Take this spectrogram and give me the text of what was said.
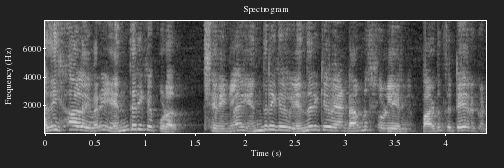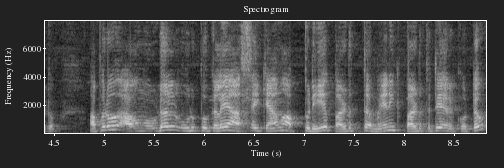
அதிகாலை வரை எந்திரிக்கக்கூடாது சரிங்களா? எந்திரிக்க எந்திரிக்க வேண்டாம்னு சொல்லிடுங்க படுத்துட்டே இருக்கட்டும். அப்புறம் அவங்க உடல் உறுப்புகளை அசைக்காமல் அப்படியே படுத்த மேனிக்கு படுத்துட்டே இருக்கட்டும்.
